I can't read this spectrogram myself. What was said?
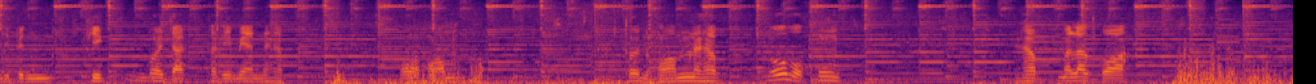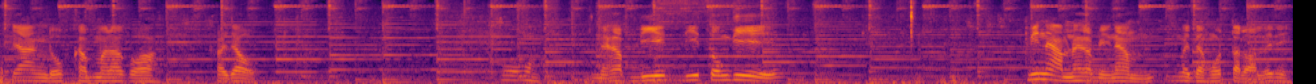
นี่เป็นพริกบ่จากทาริแมนนะครับโอ้หอม ต้นหอมนะครับ โอ้บอกคุ้งนะครับมะละกอย่างดกครับมะละกอข้าวเจ้า โอ้นะครับดีดีตรงที่ มีน้ำนะครับนี่น้ำไม่จะหดตลอดเลยนี่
